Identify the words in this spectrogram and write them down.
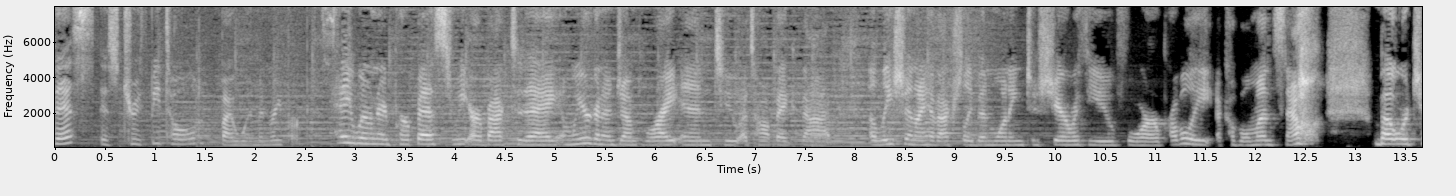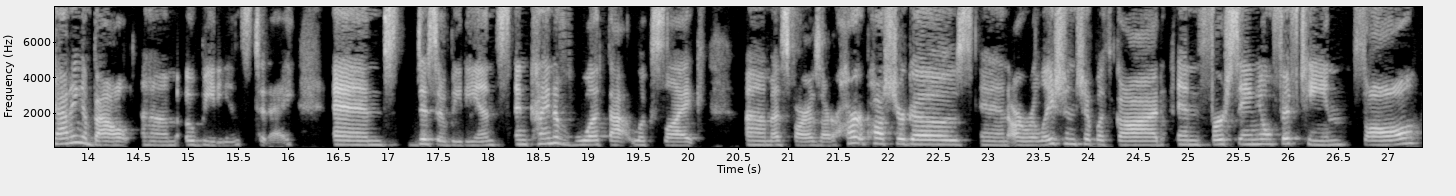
This is Truth Be Told by Women Repurposed. Hey, Women Repurposed, we are back today and we are going to jump right into a topic that Alisha and I have actually been wanting to share with you for probably a couple months now. but we're chatting about um, obedience today and disobedience and kind of what that looks like. Um, as far as our heart posture goes and our relationship with God. In 1 Samuel 15, Saul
